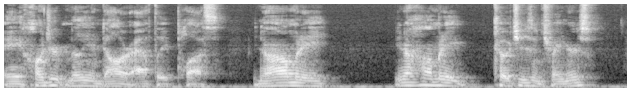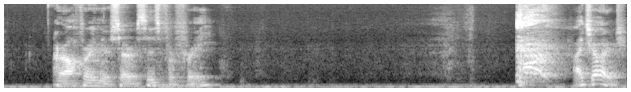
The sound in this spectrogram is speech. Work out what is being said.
a hundred million dollar athlete plus, you know how many, you know how many coaches and trainers are offering their services for free. I charge.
